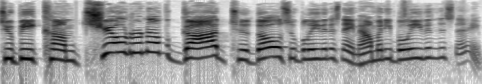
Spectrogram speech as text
to become children of God to those who believe in His name. How many believe in His name?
